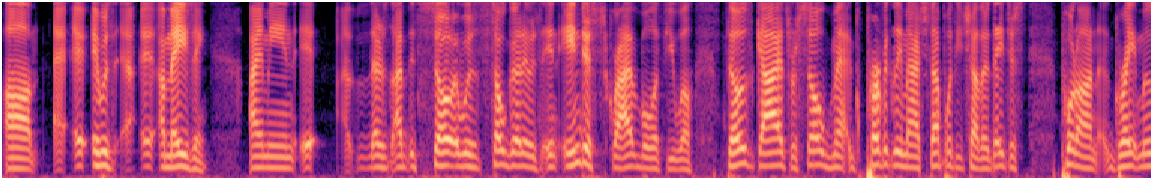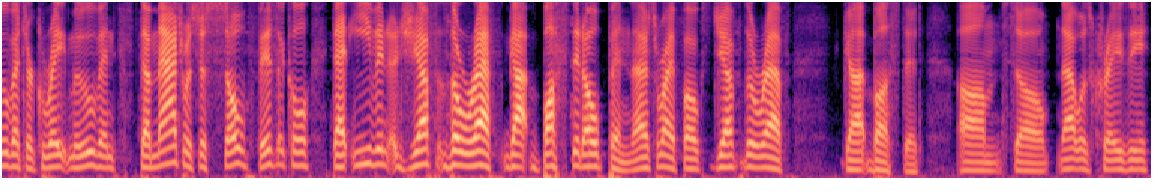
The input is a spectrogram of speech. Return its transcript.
Um, it, it was uh, amazing. I mean, it, there's it's so it was so good it was indescribable if you will those guys were so ma- perfectly matched up with each other they just put on great move after great move and the match was just so physical that even jeff the ref got busted open that's right folks jeff the ref got busted um, so that was crazy.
